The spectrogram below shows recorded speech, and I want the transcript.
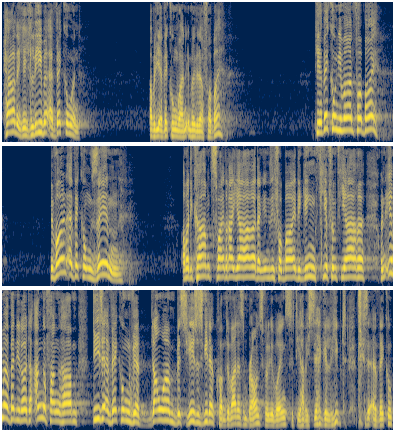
Herrlich, ich liebe Erweckungen. Aber die Erweckungen waren immer wieder vorbei. Die Erweckungen, die waren vorbei. Wir wollen Erweckungen sehen. Aber die kamen zwei, drei Jahre, dann gingen sie vorbei, die gingen vier, fünf Jahre. Und immer wenn die Leute angefangen haben, diese Erweckung wird dauern, bis Jesus wiederkommt. So war das in Brownsville übrigens, die habe ich sehr geliebt, diese Erweckung.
